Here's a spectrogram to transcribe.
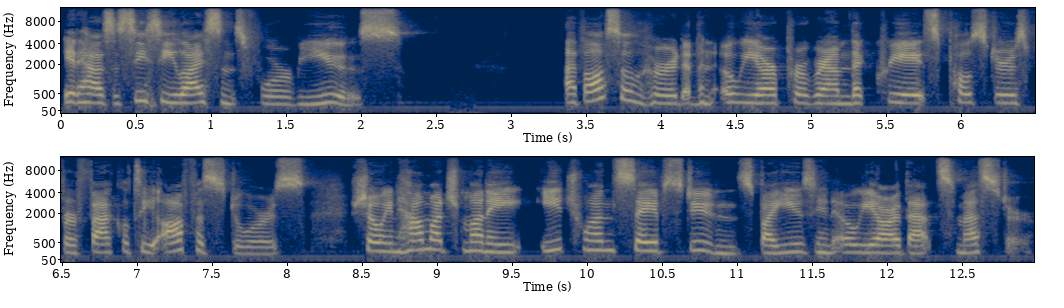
It has a CC license for reuse. I've also heard of an OER program that creates posters for faculty office doors, showing how much money each one saves students by using OER that semester.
